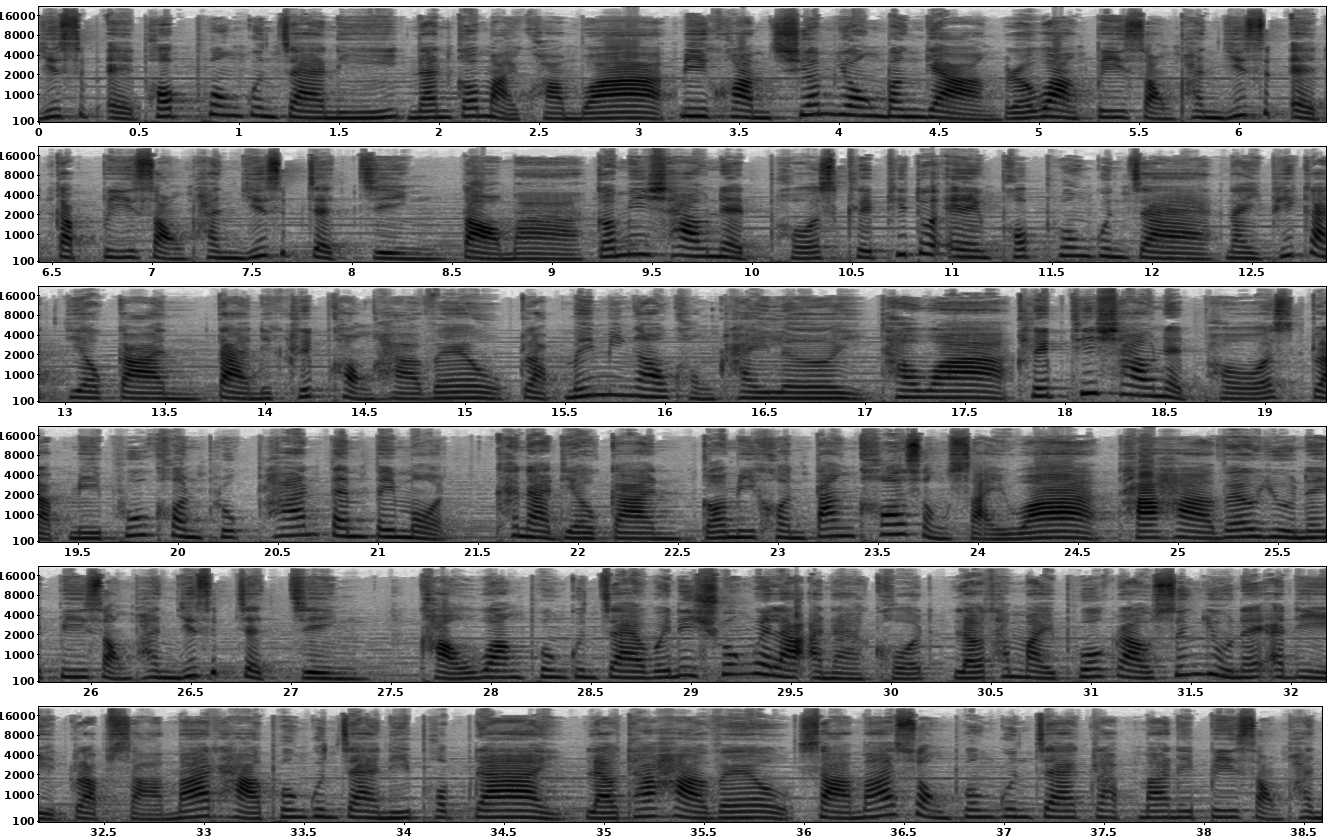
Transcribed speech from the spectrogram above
2021 พบพวงกุญแจนี้ นั่นก็หมายความว่ามีความเชื่อมโยงบางอย่าง ระหว่างปี 2021 กับปี 2027 จริง ต่อมาก็มีชาวเน็ตโพสต์คลิปที่ตัวเองพบพวงกุญแจในพิกัดเดียวกัน แต่ในคลิปของฮาเวลกลับไไม่มีเงาของใครเลยทว่าคลิปที่ชาวเน็ตโพสต์ กลับมีผู้คนพลุกพล่านเต็มไปหมดขณะเดียวกันก็มีคนตั้งข้อสงสัยว่า ถ้าฮาเวลอยู่ในปี 2027 จริง เขาวางพวงกุญแจไว้ในช่วงเวลาอนาคต แล้วทำไมพวกเราซึ่งอยู่ในอดีตกลับสามารถหาพวงกุญแจนี้พบได้ แล้วถ้าฮาเวลสามารถส่งพวงกุญแจกลับมาในปี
